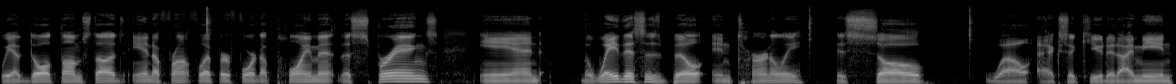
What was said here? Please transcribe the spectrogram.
We have dual thumb studs and a front flipper for deployment. The springs and the way this is built internally is so well executed. I mean,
